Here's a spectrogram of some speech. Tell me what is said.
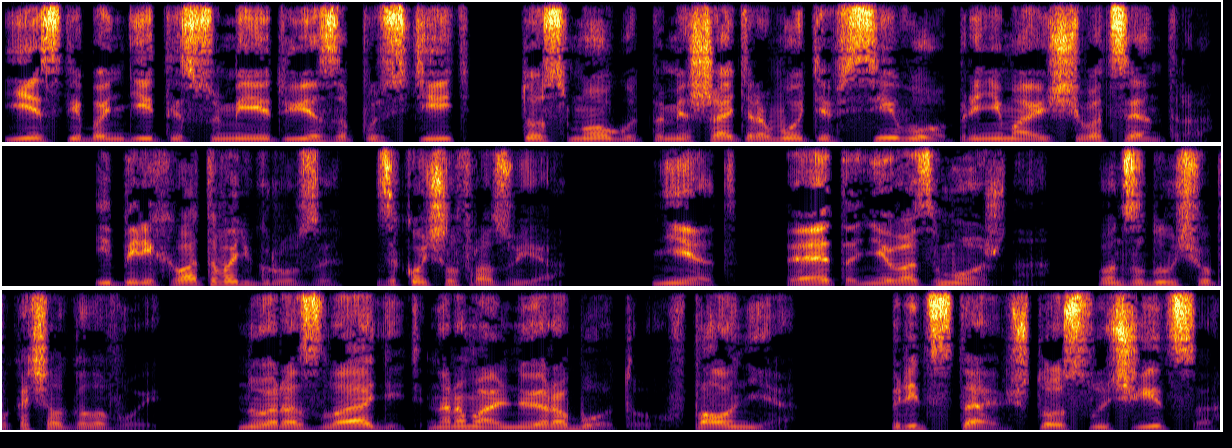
Если бандиты сумеют ее запустить, то смогут помешать работе всего принимающего центра. И перехватывать грузы, закончил фразу я. Нет, это невозможно. Он задумчиво покачал головой. Но разладить нормальную работу вполне. Представь, что случится,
